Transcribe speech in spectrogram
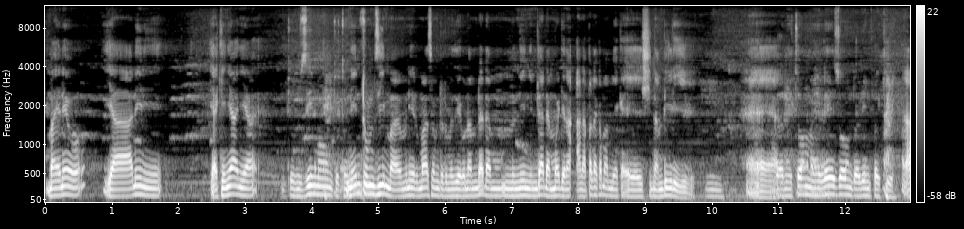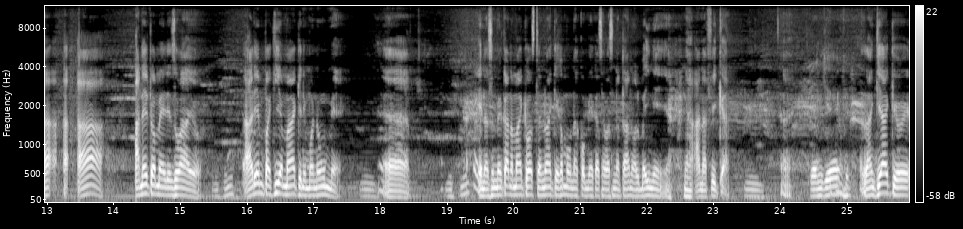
maeneo ya nini ya Kinyanya Mtu mzima mtoto ni mtu mzima, ni rumasa mtoto mzima. Kuna mdada nini, mdada mmoja anapata kama miaka ishirini na mbili hivi eh, ndio anatoa maelezo au ndo alimpakia? Ah, ah, ah, anaitwa maelezo hayo. mm -hmm. Aliyempakia maana ni mwanaume. mm. Eh, Inasemekana maana wastani wake kama unako miaka 35 40 na anafika. Rangi yake Rangi yake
